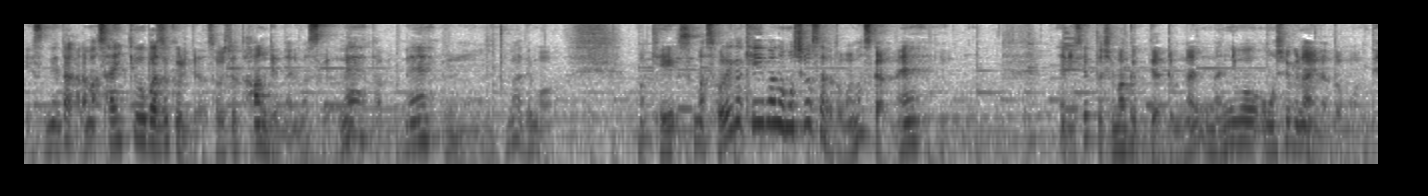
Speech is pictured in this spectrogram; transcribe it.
ですね。だからまあ最強馬作りではそれちょっとハンデになりますけどね多分ね、うん、まあでも、まあまあ、それが競馬の面白さだと思いますからね、リセットしまくってやっても何何にも面白くないなと思うんで、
